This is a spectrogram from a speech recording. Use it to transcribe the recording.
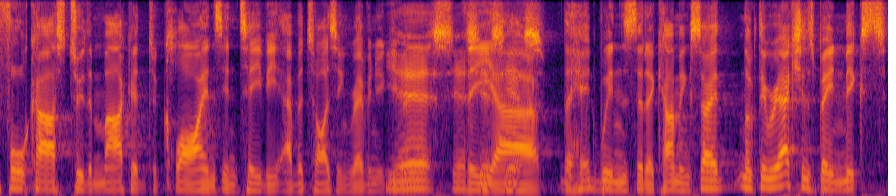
forecast to the market declines in TV advertising revenue. given Yes, yes, the, yes, uh, yes. the headwinds that are coming. So, look, the reaction's been mixed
